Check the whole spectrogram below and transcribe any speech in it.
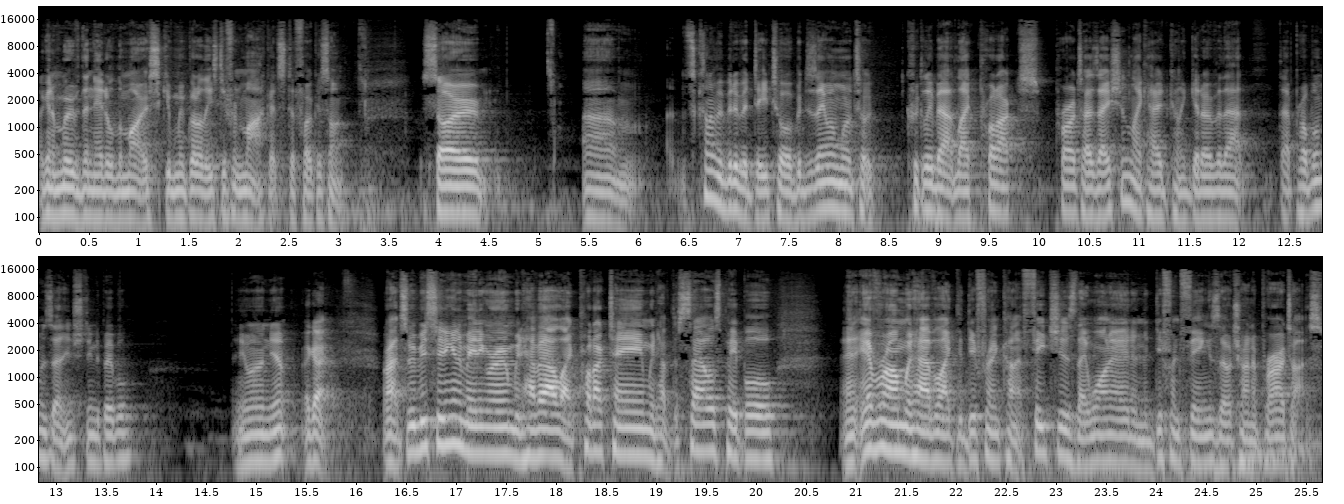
are going to move the needle the most, given we've got all these different markets to focus on. So um, it's kind of a bit of a detour, but does anyone want to talk quickly about like product prioritization, like how you kind of get over that that problem? Is that interesting to people? Anyone? Yep. Okay. All right. So we'd be sitting in a meeting room. We'd have our like product team. We'd have the salespeople, and everyone would have like the different kind of features they wanted and the different things they were trying to prioritize.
